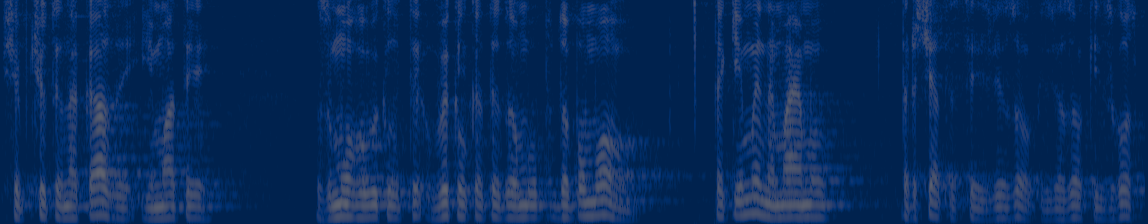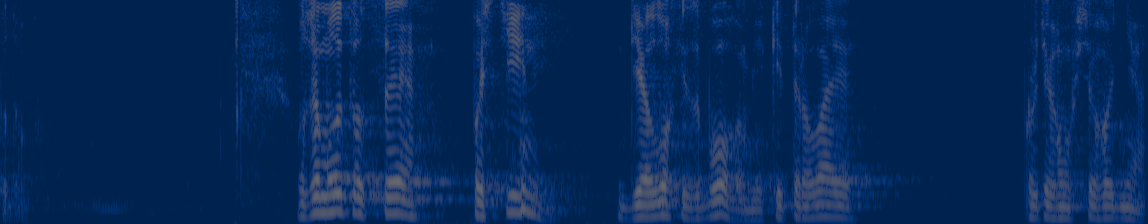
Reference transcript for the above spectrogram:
щоб чути накази і мати змогу викликати допомогу, так і ми не маємо втрачати цей зв'язок, зв'язок із Господом. Отже, молитва це постійний діалог із Богом, який триває протягом всього дня.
